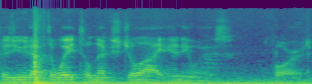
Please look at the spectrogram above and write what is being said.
cause you'd have to wait till next July anyways for it.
